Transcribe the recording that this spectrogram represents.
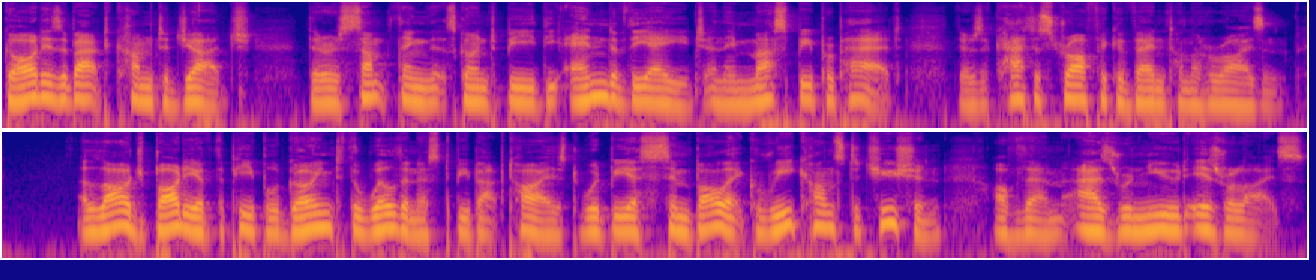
God is about to come to judge. There is something that's going to be the end of the age, and they must be prepared. There's a catastrophic event on the horizon. A large body of the people going to the wilderness to be baptized would be a symbolic reconstitution of them as renewed Israelites,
